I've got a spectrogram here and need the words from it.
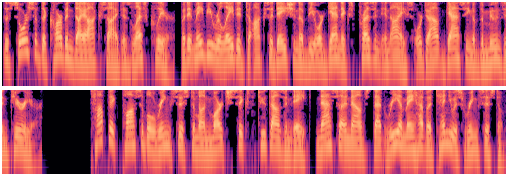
The source of the carbon dioxide is less clear, but it may be related to oxidation of the organics present in ice or to outgassing of the Moon's interior. Topic possible ring system On March 6, 2008, NASA announced that Rhea may have a tenuous ring system.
